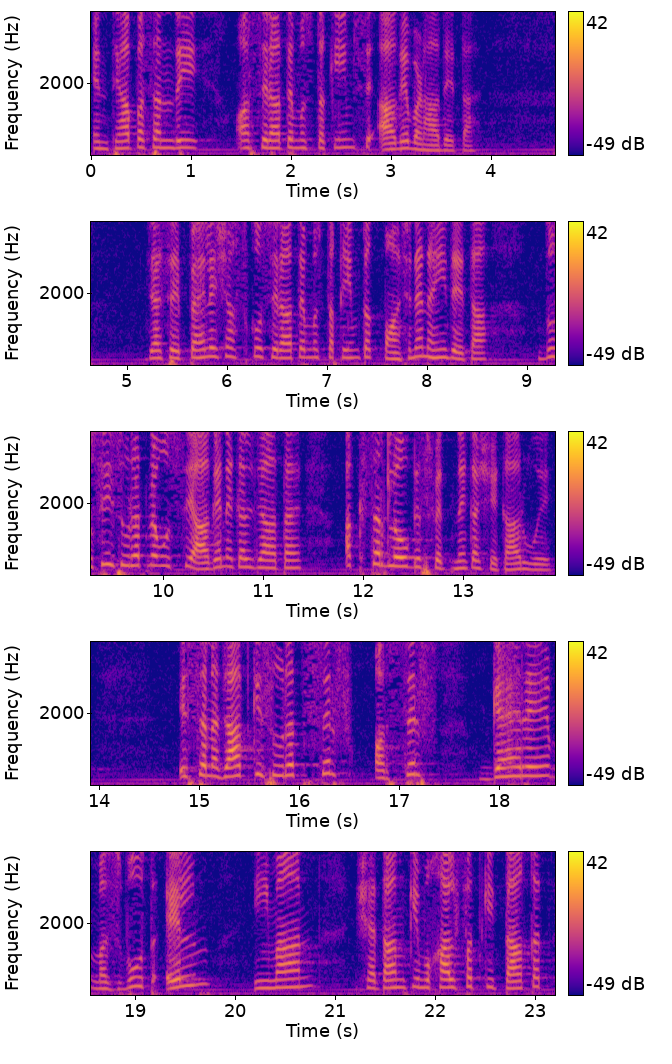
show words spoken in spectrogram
انتہا پسندی اور سرات مستقیم سے آگے بڑھا دیتا۔ ہے جیسے پہلے شخص کو سرات مستقیم تک پہنچنے نہیں دیتا، دوسری صورت میں اس سے آگے نکل جاتا ہے۔ اکثر لوگ اس فتنے کا شکار ہوئے۔ اس سے نجات کی صورت صرف اور صرف گہرے، مضبوط علم، ایمان، شیطان کی مخالفت کی طاقت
